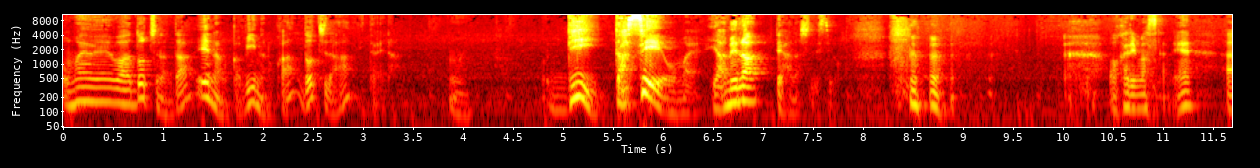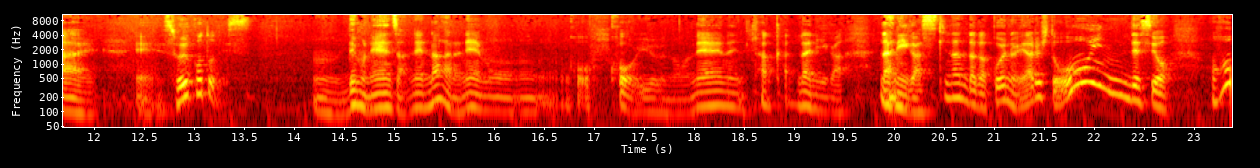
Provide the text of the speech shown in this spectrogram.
お前はどっちなんだ ?A なのか B なのか？どっちだ?」みたいな「うん、D 出せよお前やめな」って話ですよ。わかりますかね？はい、えー、そういうことです。うん、でもね残念ながらねもう、うん、こういうのをねなんか何が何が好きなんだかこういうのやる人多いんですよ。本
